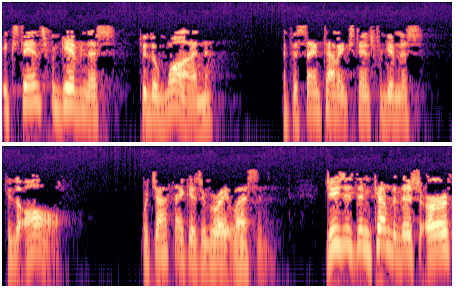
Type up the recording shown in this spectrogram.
extends forgiveness to the one, at the same time, he extends forgiveness to the all, which I think is a great lesson. Jesus didn't come to this earth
